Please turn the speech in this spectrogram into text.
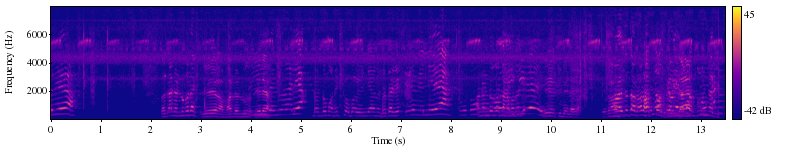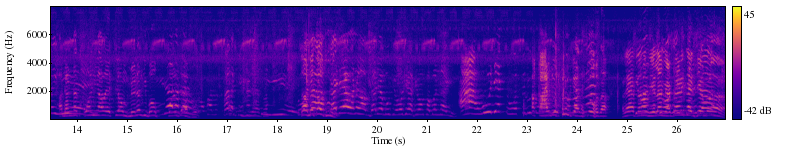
ઓલે. બધા દંડો બધા એ અમાર દંડો લે લે દંડો મને શોભા વેલ્યા નથી. બધા એ વેલ્યા, તો તો દંડો તો ના બધા એ તું બે વેલા વેટાડી દે છે હમણાં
